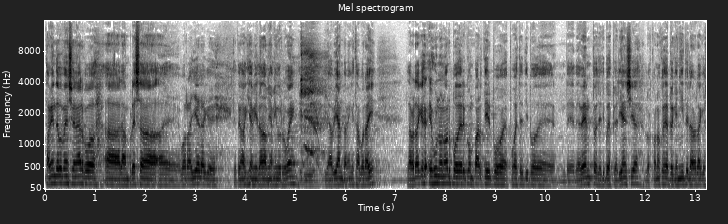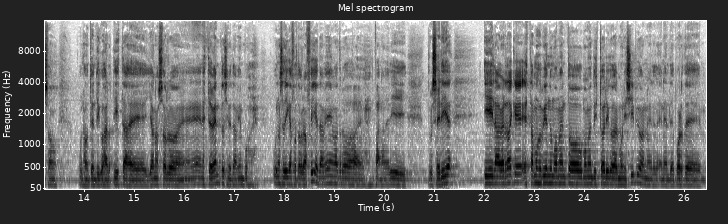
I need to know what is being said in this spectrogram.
También debo mencionar pues, a la empresa eh, borrayera que, tengo aquí a mi lado, a mi amigo Rubén, y, a Bian también que está por ahí. La verdad que es un honor poder compartir pues, pues este tipo de, eventos, este tipo de experiencias. Los conozco desde pequeñito y la verdad que son unos auténticos artistas, eh, ya no solo en, este evento, sino también pues, uno se dedica a fotografía, también otro a panadería y dulcería. Y la verdad que estamos viviendo un momento, un momento histórico del municipio en el, deporte, en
